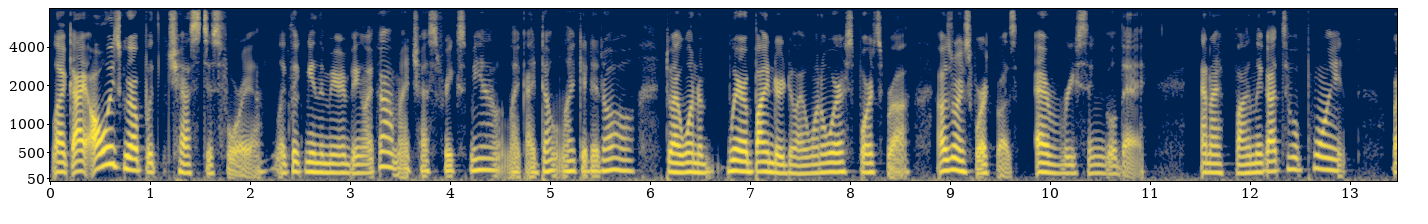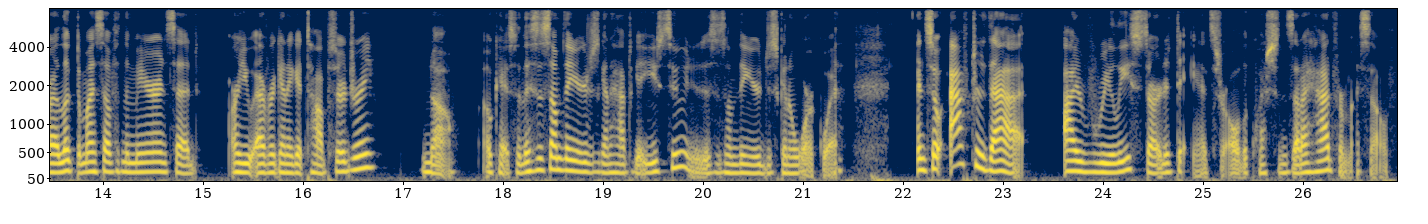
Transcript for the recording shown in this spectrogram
Like I always grew up with chest dysphoria, like looking in the mirror and being like, "Oh, my chest freaks me out. Like I don't like it at all. Do I want to wear a binder? Do I want to wear a sports bra?" I was wearing sports bras every single day. And I finally got to a point where I looked at myself in the mirror and said, "Are you ever going to get top surgery?" No. Okay, so this is something you're just going to have to get used to and this is something you're just going to work with. And so after that, I really started to answer all the questions that I had for myself.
